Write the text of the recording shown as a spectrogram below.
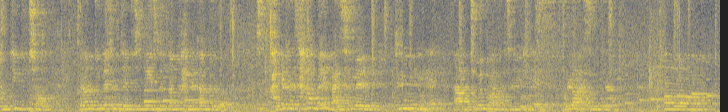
광진구청 그런 쪽에서 이제 진행했었던 간략한 그 간략한 사항을 말씀을 드리는 게 아, 좋을 것 같아서 이렇게 올라왔습니다. 어,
